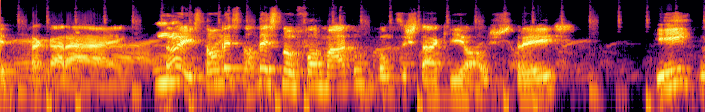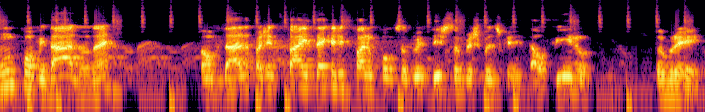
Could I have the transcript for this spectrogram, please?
Eita caralho. Então é isso. Então, nesse, nesse novo formato, vamos estar aqui, ó, os três. E um convidado, né? Convidado pra gente. A ideia é que a gente fale um pouco sobre os discos, sobre as coisas que a gente tá ouvindo, sobre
